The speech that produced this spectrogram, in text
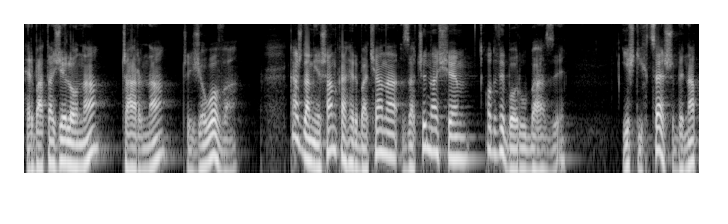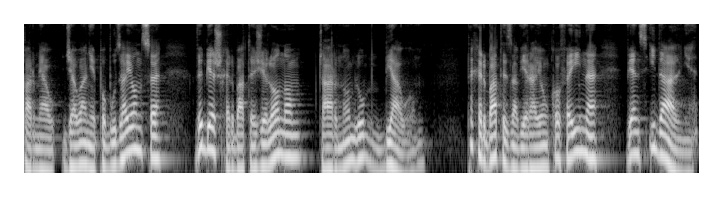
Herbata zielona, czarna czy ziołowa. Każda mieszanka herbaciana zaczyna się od wyboru bazy. Jeśli chcesz, by napar miał działanie pobudzające, wybierz herbatę zieloną, czarną lub białą. Te herbaty zawierają kofeinę, więc idealnie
